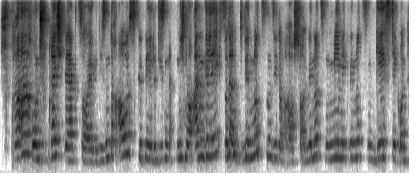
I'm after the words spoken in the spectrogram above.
Sprach- und Sprechwerkzeuge, die sind doch ausgebildet, die sind nicht nur angelegt, sondern wir nutzen sie doch auch schon. Wir nutzen Mimik, wir nutzen Gestik und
